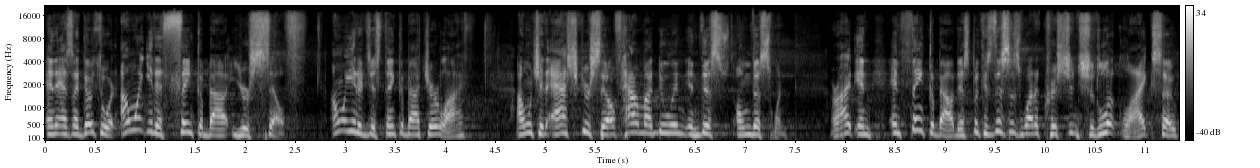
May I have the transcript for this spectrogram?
and as I go through it, I want you to think about yourself. I want you to just think about your life. I want you to ask yourself, how am I doing in this on this one? All right, and, and think about this because this is what a Christian should look like. So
